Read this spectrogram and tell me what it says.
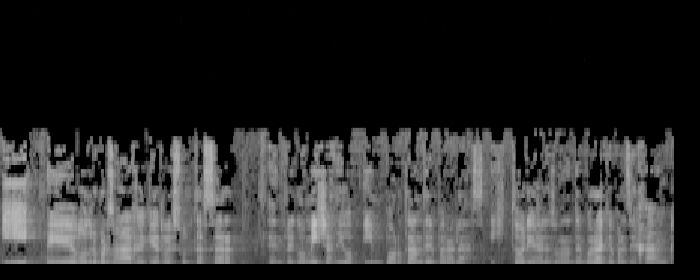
Y eh, otro personaje que resulta ser, entre comillas, digo, importante para las historias de la segunda temporada, que aparece Hank,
